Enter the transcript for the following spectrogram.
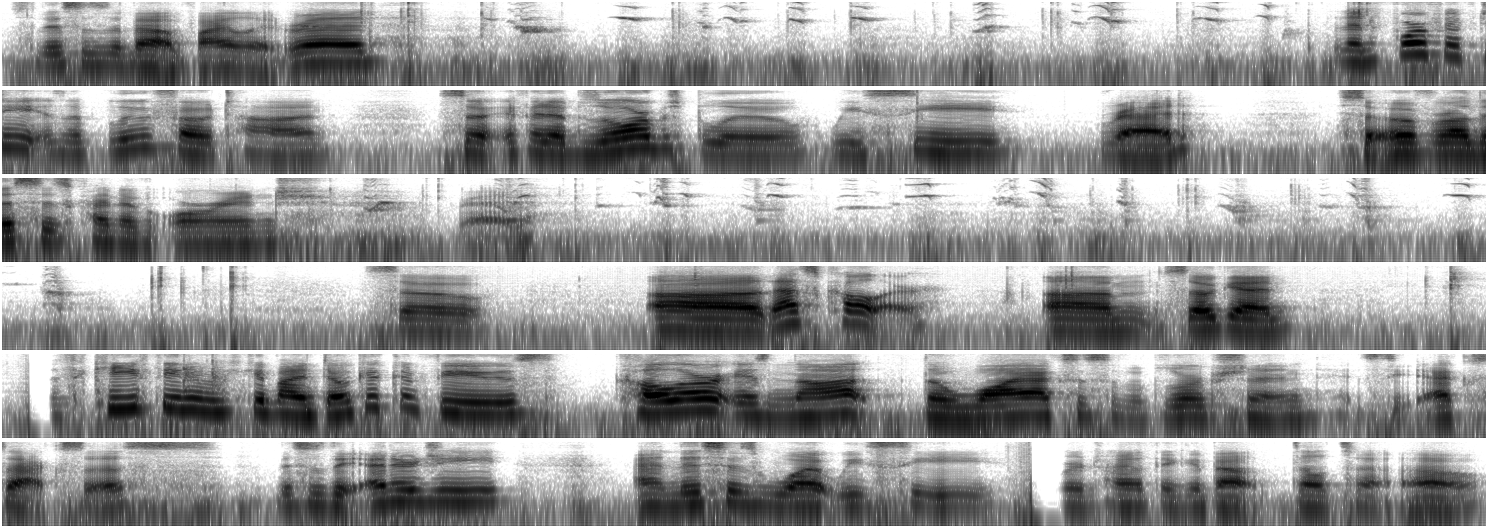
So this is about violet red. And then 450 is a blue photon, so if it absorbs blue, we see red. So overall, this is kind of orange red. So uh, that's color. Um, so again, the key thing to keep in mind, don't get confused. Color is not the y-axis of absorption. It's the x-axis. This is the energy, and this is what we see we're trying to think about delta O.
